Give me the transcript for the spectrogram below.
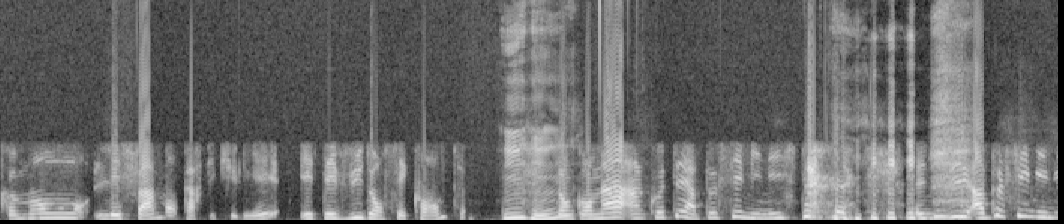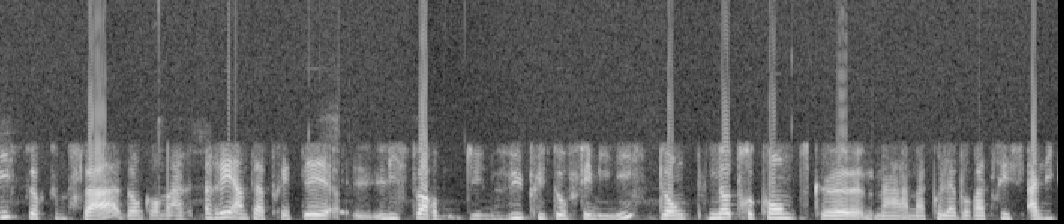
comment les femmes en particulier étaient vues dans ces contes. Mhm. Donc on a un côté un peu féministe, une vue un peu féministe sur tout ça. Donc on a réinterprété l'histoire d'une vue plutôt féministe. Donc notre conte que ma, ma collaboratrice Annick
